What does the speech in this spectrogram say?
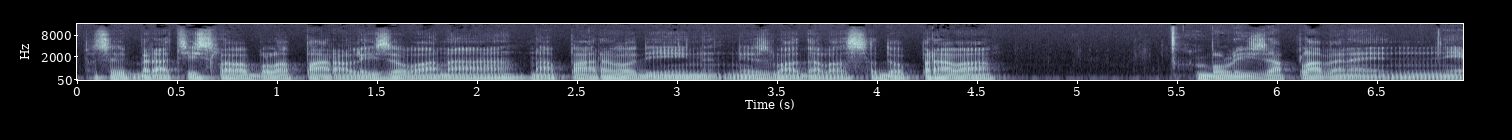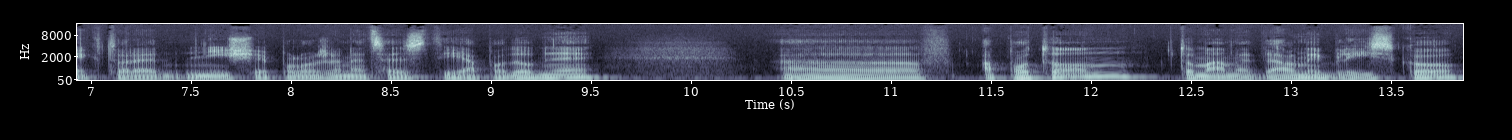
V podstate Bratislava bola paralizovaná na pár hodín, nezvládala sa doprava, boli zaplavené niektoré nižšie položené cesty a podobne a potom, to máme veľmi blízko,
